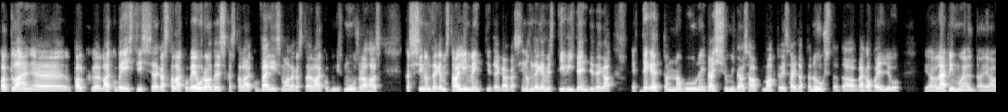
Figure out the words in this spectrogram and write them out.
palk, äh, palk laekub Eestisse, kas ta laekub eurodes, kas ta laekub välismaale, kas ta laekub mingis muus rahas, kas siin on tegemist alimentidega, kas siin on tegemist dividendidega. et tegelikult on nagu neid asju, mida saab maakleris aidata nõustada väga palju ja läbi mõelda ja,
